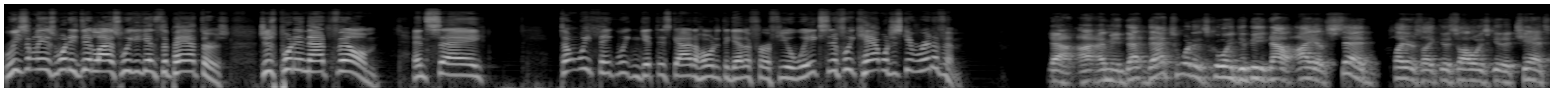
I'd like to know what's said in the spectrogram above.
recently as what he did last week against the Panthers. Just put in that film and say, don't we think we can get this guy to hold it together for a few weeks? And if we can't, we'll just get rid of him. Yeah, I, I mean that that's what it's going to be. Now, I have said players like this always get a chance.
